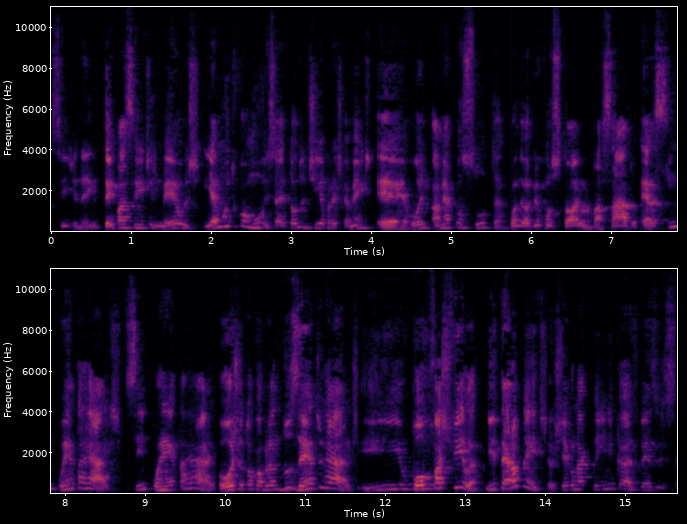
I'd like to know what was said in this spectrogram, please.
Sidney, tem pacientes meus, e é muito comum, isso é todo dia praticamente. É, hoje, a minha consulta, quando eu abri o consultório ano passado, era 50 reais. 50 reais. Hoje eu tô cobrando 200 reais. E o povo faz fila, literalmente. Eu chego na clínica, às vezes,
